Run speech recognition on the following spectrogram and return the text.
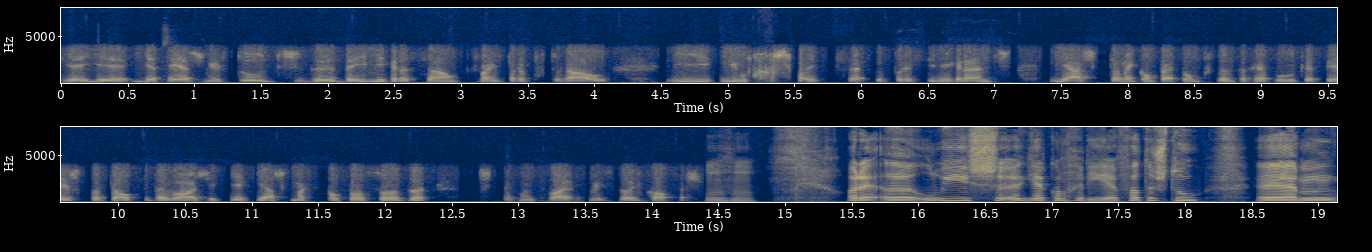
e, a, e, até as virtudes de, da imigração que vem para Portugal e, e o respeito serve por esses imigrantes e acho que também compete a um Presidente da República ter este papel pedagógico e aqui acho que Marcelo Souza esteve muito bem, por isso dou-lhe copas. Uhum. Ora, uh, Luís Aguiar Conraria, faltas tu, um,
